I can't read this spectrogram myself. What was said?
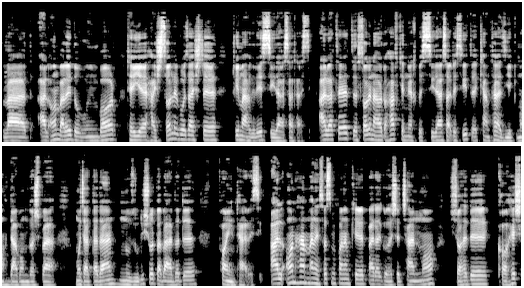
و الان برای دومین بار طی 8 سال گذشته توی محدوده 30 درصد هستیم. البته سال 97 که نرخ به 30 درصد رسید کمتر از یک ماه دوام داشت و مجددا نزولی شد و بعداد پایین تر رسید. الان هم من احساس می‌کنم که بعد از گذشته چند ماه شاهد کاهش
